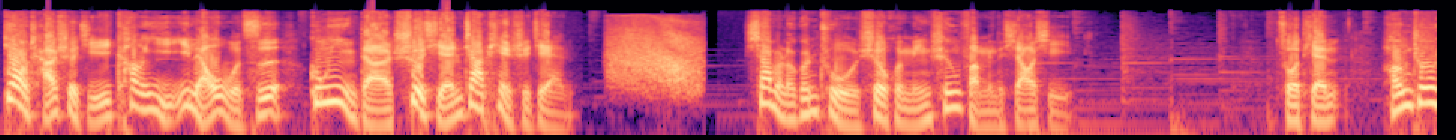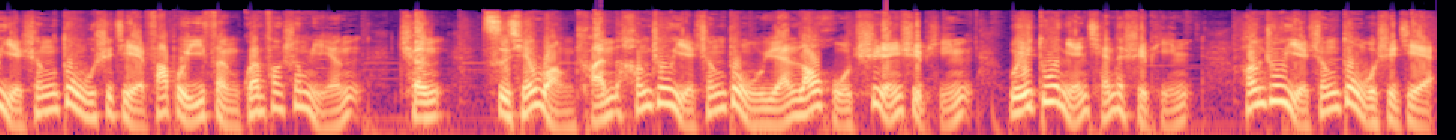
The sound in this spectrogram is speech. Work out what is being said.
调查涉及抗疫医疗物资供应的涉嫌诈骗事件。下面来关注社会民生方面的消息。昨天，杭州野生动物世界发布一份官方声明，称此前网传杭州野生动物园老虎吃人视频为多年前的视频，杭州野生动物世界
